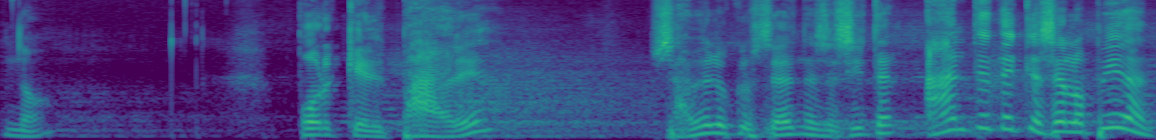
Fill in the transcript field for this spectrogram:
No. Porque el Padre sabe lo que ustedes necesitan antes de que se lo pidan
